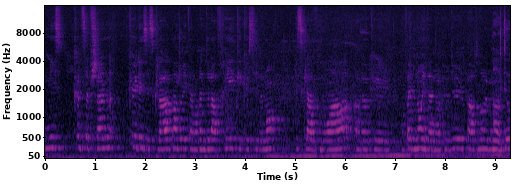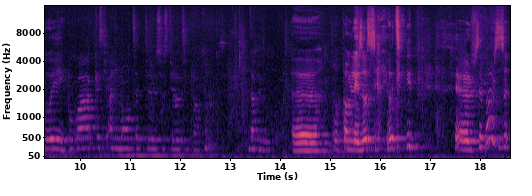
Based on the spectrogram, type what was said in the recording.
misconception que les esclaves majoritairement viennent de l'Afrique et que c'est vraiment esclaves noirs, alors que, en fait, non, ils viennent un peu de partout dans le monde? Partout, oui. Pourquoi Qu'est-ce qui alimente cette, euh, ce stéréotype-là, d'après vous? Euh, comme les autres stéréotypes. Euh, je sais pas, je sais-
